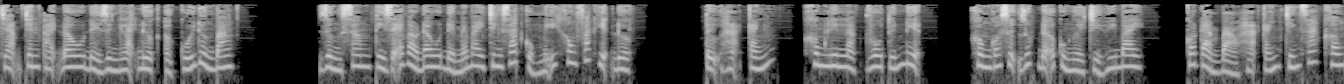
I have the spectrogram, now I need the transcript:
Chạm chân tại đâu để dừng lại được ở cuối đường băng? Dừng xong thì rẽ vào đâu để máy bay trinh sát của Mỹ không phát hiện được. Tự hạ cánh, không liên lạc vô tuyến điện, không có sự giúp đỡ của người chỉ huy bay, có đảm bảo hạ cánh chính xác không?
